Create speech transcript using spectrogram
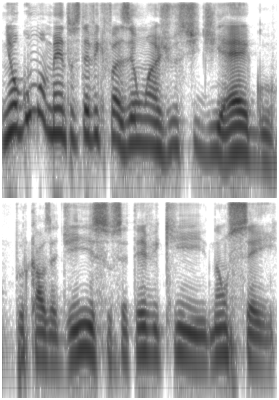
em algum momento você teve que fazer um ajuste de ego por causa disso? Você teve que, não sei,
